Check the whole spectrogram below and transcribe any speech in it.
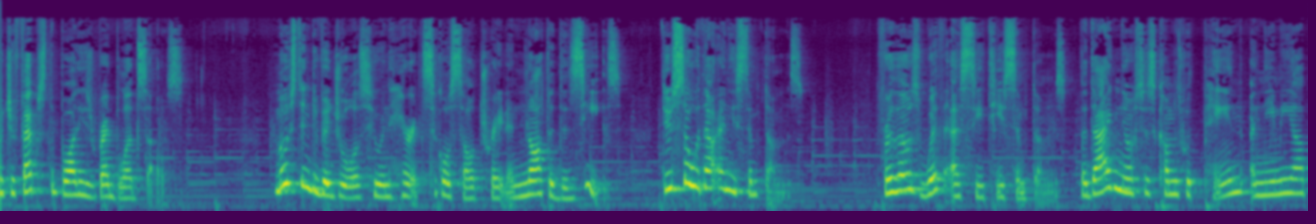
which affects the body's red blood cells. Most individuals who inherit sickle cell trait and not the disease do so without any symptoms. For those with SCT symptoms, the diagnosis comes with pain, anemia,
